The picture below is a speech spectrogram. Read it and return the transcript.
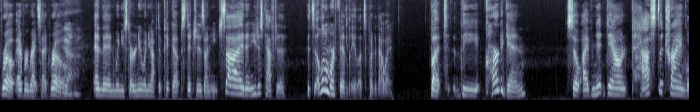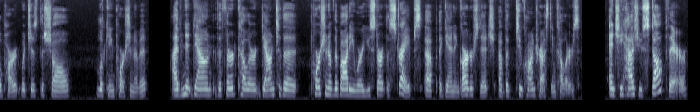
row, every right side row. Yeah. And then when you start a new one, you have to pick up stitches on each side, and you just have to, it's a little more fiddly, let's put it that way. But the cardigan, so I've knit down past the triangle part, which is the shawl looking portion of it. I've knit down the third color down to the portion of the body where you start the stripes up again in garter stitch of the two contrasting colors. And she has you stop there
